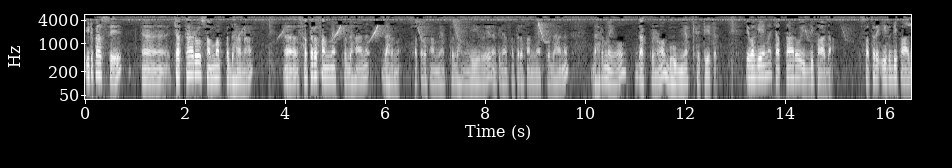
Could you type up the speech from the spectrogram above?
ඊට පස්සේ චත්තාරෝ සම්මප්පදාන සතර සම්‍යක් ප්‍රධාන ධර්ම සතර සම්‍යක් ප්‍රධාන වීරය නැතිනම් සතර සම්‍යක් ප්‍රධාන ධර්මයෝ දක්වනවා භූමියක් හැටියට. ඒ වගේම චත්තාරෝ ඉද්ධිපාදා සතර ඉර්ධිපාද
